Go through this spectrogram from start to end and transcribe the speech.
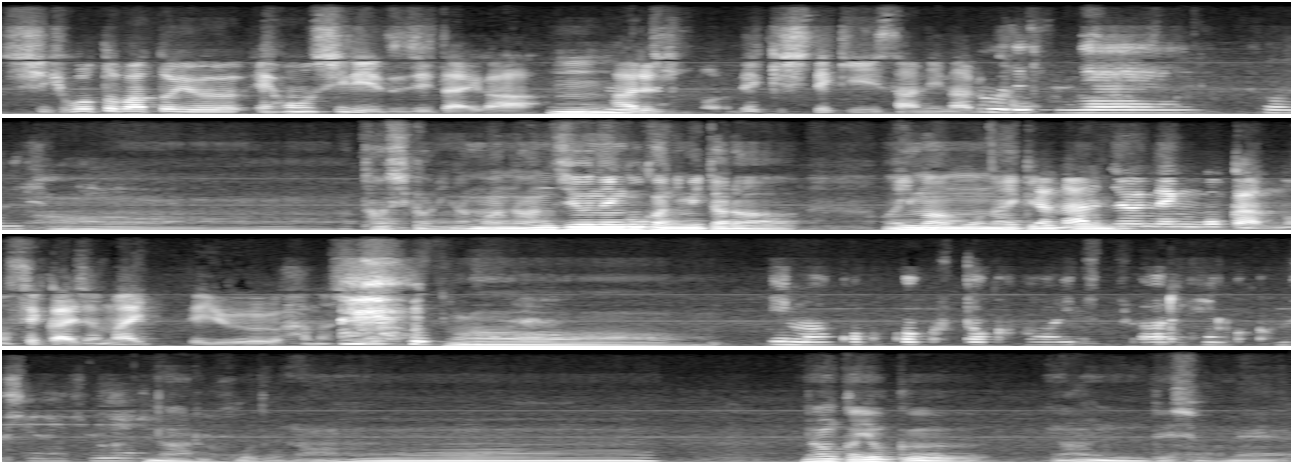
仕事場という絵本シリーズ自体がうん。ある種の歴史的遺産になるそうですね。そうです。あー確かにな。まあ何十年後かに見たらあ今はもうないけいやど何十年後間の世界じゃないっていう話。あ今、刻々と変わりつつある変化かもしれないですね。あなるほどな。なんかよくなんでしょうね。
